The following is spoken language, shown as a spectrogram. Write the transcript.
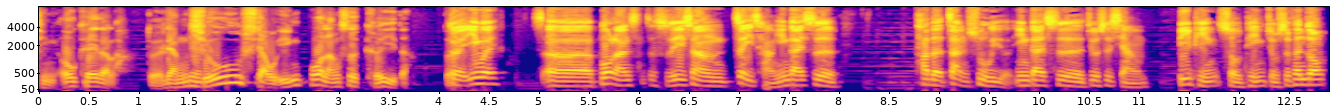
挺 OK 的啦。对，两球小赢波兰是可以的。对，因为呃，波兰实际上这一场应该是他的战术应该是就是想逼平守平九十分钟。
